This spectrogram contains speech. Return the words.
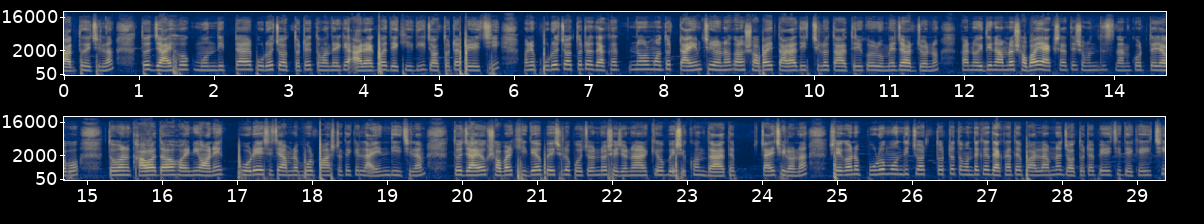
বাধ্য হয়েছিলাম। তো যাই হোক, মন্দিরটার পুরো চত্বরটাই তোমাদেরকে আর একবার দেখিয়ে দিই, যতটা পেরেছি। মানে পুরো চত্বরটা দেখানোর মতো টাইম ছিল না, কারণ সবাই তাড়া দিচ্ছিল তাড়াতাড়ি করে রুমে যাওয়ার জন্য। কারণ ওই দিন আমরা সবাই একসাথে সমুদ্রে স্নান করতে যাব। তোমার খাওয়া দাওয়া হয়নি, অনেক ভোরে এসেছে, আমরা ভোর পাঁচটা থেকে লাইন দিয়েছিলাম। তো যাই হোক, সবার খিদেও পেয়েছিল প্রচণ্ড, সেজন্য আর কেউ বেশিক্ষণ দাঁড়াতে চাইছিল না। সেই কারণে পুরো মন্দির চত্বরটা তোমাদেরকে দেখাতে পারলাম না, যতটা পেরেছি দেখেইছি।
